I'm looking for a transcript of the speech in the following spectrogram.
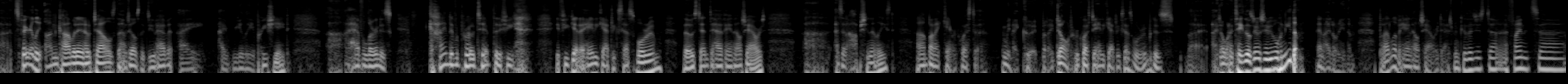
Uh, it's fairly uncommon in hotels. The hotels that do have it, I, I really appreciate. Uh, I have learned as kind of a pro tip that if you if you get a handicapped accessible room, those tend to have handheld showers uh, as an option at least. Um, but I can't request a I mean, I could, but I don't request a handicapped accessible room because I, I don't want to take those rooms from people who need them, and I don't need them. But I love a handheld shower attachment because I just uh, I find it's uh,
